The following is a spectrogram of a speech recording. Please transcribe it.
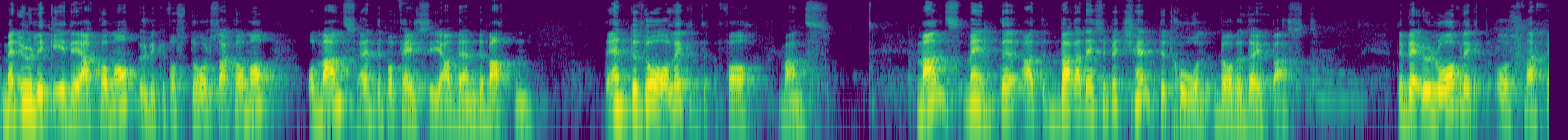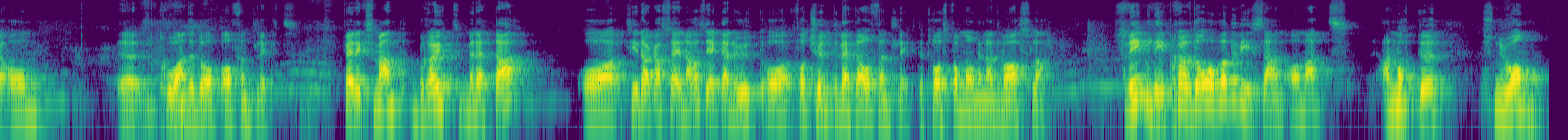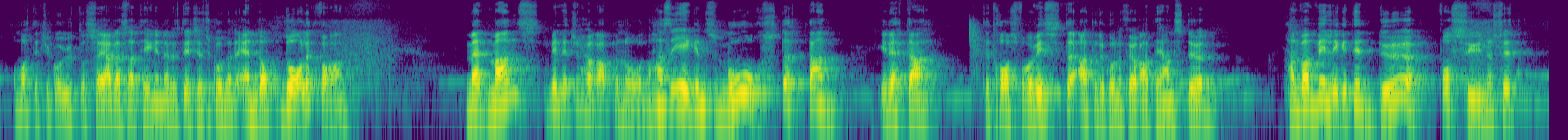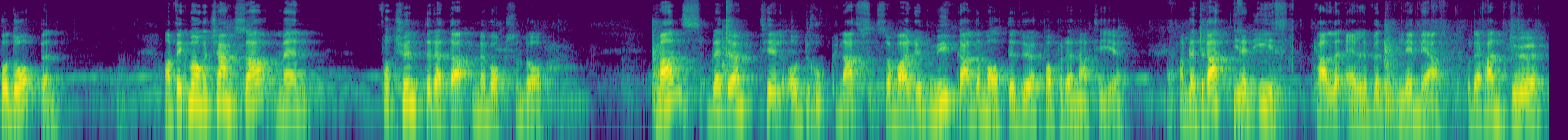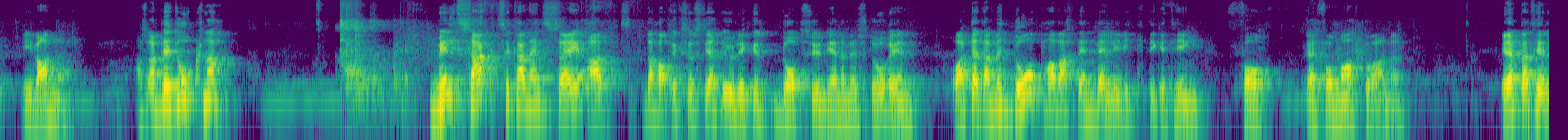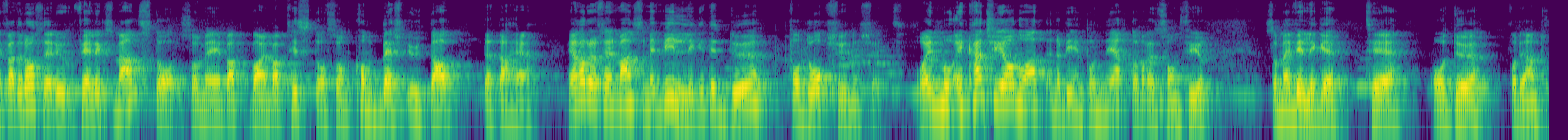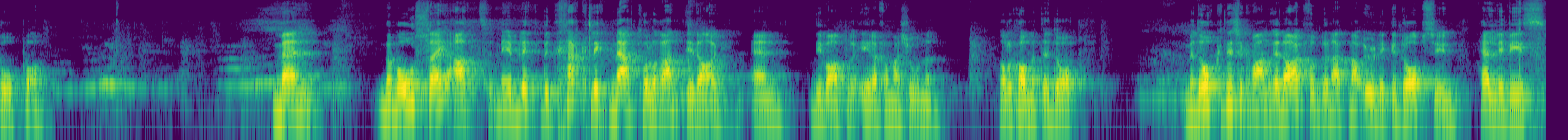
Men ulike ideer kom opp, ulike forståelser kom opp, og Mans endte på feil side av den debatten. Det endte dårlig for Mans. Mans mente at bare de som bekjente troen, burde døpes. Det ble ulovlig å snakke om eh, troende dåp offentlig. Felix Mant brøt med dette, og Ti dager senere så gikk han ut og forkynte dette offentlig, til tross for mange advarsler. Svingli prøvde å overbevise han om at han måtte snu om og måtte ikke gå ut og si disse tingene. Hvis ikke så kunne det ende opp dårlig for han. Men Manns ville ikke høre på noen. og Hans egen mor støttet han i dette, til tross for å visste at det kunne føre til hans død. Han var villig til å dø for synet sitt på dåpen. Han fikk mange sjanser, men forkynte dette med voksendåp. Mans ble dømt til å druknes, som var en ydmykende måte å dø på på denne tida. Han ble dratt i den iskalde elven Limjat, og der han døde i vannet. Altså, han ble drukna. Mildt sagt så kan en si at det har eksistert ulike dåpssyn gjennom historien, og at dette med dåp har vært en veldig viktig ting for reformatorene. I dette tilfellet da, så er det jo Felix Mans, da, som var en baptist, da, som kom best ut av dette her. Her er det en mann som er villig til å dø for dåpssynet sitt. Og en, en, kan ikke gjøre noe annet enn å bli imponert over en sånn fyr som er villig til å dø for det han tror på. Men vi må også si at vi er blitt betraktelig mer tolerante i dag enn de var i reformasjonen når det kommer til dåp. Vi drukner ikke hverandre i dag pga. at vi har ulike dåpssyn, heldigvis.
